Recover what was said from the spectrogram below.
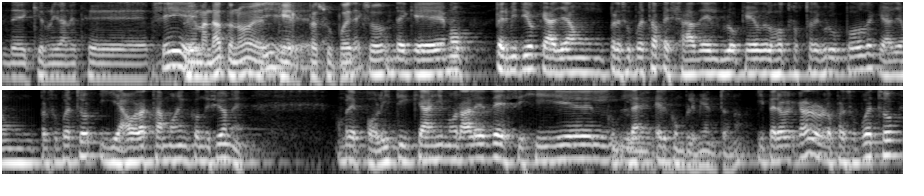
de Izquierda Unida en este mandato, ¿no? es que el presupuesto... de que hemos permitió que haya un presupuesto a pesar del bloqueo de los otros tres grupos, de que haya un presupuesto y ahora estamos en condiciones, hombre, políticas y morales de exigir el cumplimiento, el cumplimiento ¿no? Y pero claro, los presupuestos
